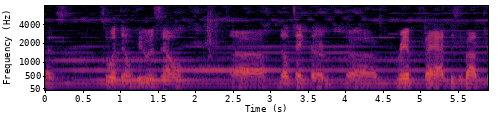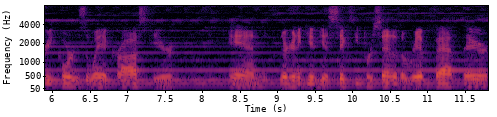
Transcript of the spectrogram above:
that's so. What they'll do is they'll uh, they'll take the uh, rib fat is about three quarters of the way across here, and they're going to give you sixty percent of the rib fat there,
